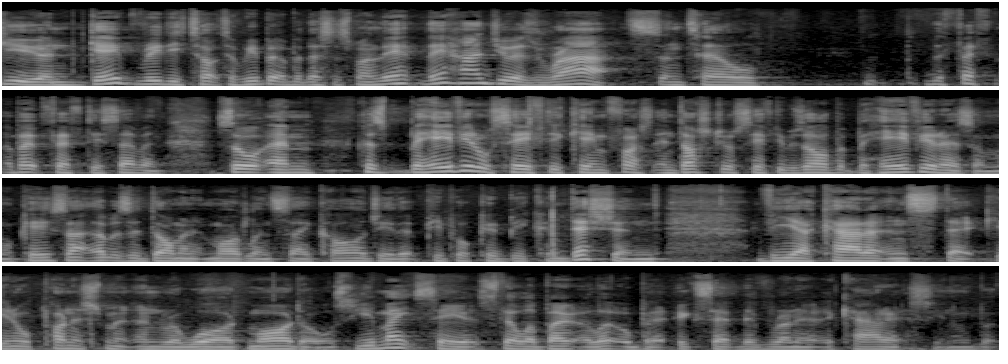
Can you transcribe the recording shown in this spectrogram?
you, and Gabe really talked a wee bit about this this morning. They, they had you as rats until fifth, about 57. So, because um, behavioral safety came first, industrial safety was all about behaviorism, okay? So that, that, was the dominant model in psychology, that people could be conditioned via carrot and stick, you know, punishment and reward models. You might say it's still about a little bit, except they've run out of carrots, you know, but.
